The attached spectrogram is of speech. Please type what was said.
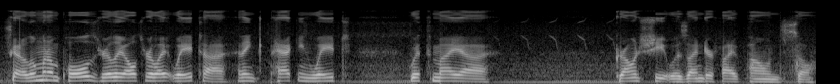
It's got aluminum poles, really ultra lightweight. Uh, I think packing weight with my uh, ground sheet was under 5 pounds, so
